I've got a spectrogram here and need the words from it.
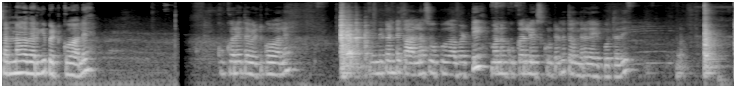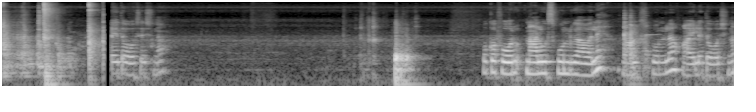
సన్నగా తరిగి పెట్టుకోవాలి. కుక్కర్ అయితే పెట్టుకోవాలి. ఎందుకంటే కాళ్ళ సూపు కాబట్టి మనం కుక్కర్లో వేసుకుంటేనే తొందరగా అయిపోతుంది. అయితే పోసేసిన ఒక ఫోర్ నాలుగు స్పూన్లు కావాలి. నాలుగు స్పూన్ల ఆయిల్ అయితే పోసిన.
